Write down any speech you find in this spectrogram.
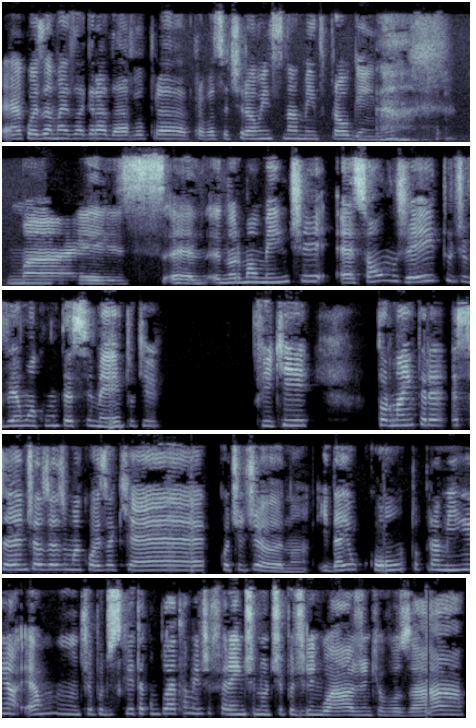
é a coisa mais agradável para você tirar um ensinamento para alguém, né? Mas é, normalmente é só um jeito de ver um acontecimento que fique tornar interessante às vezes uma coisa que é cotidiana. E daí o conto para mim é, é, um tipo de escrita completamente diferente no tipo de linguagem que eu vou usar,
